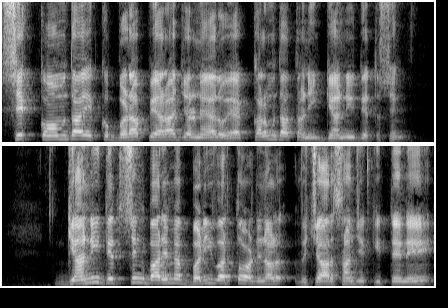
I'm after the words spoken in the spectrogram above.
ਸਿੱਖ ਕੌਮ ਦਾ ਇੱਕ ਬੜਾ ਪਿਆਰਾ ਜਰਨੈਲ ਹੋਇਆ, ਕਲਮ ਦਾ ਧਣੀ ਗਿਆਨੀ ਦਿੱਤ ਸਿੰਘ। ਗਿਆਨੀ ਦਿੱਤ ਸਿੰਘ ਬਾਰੇ ਮੈਂ ਬੜੀ ਵਾਰ ਤੁਹਾਡੇ ਨਾਲ ਵਿਚਾਰ ਸਾਂਝੇ ਕੀਤੇ ਨੇ,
